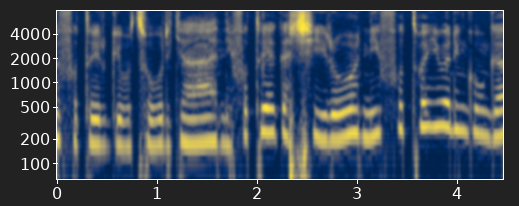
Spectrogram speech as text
ifoto y'urwibutso burya ni ifoto y'agaciro ni ifoto iba ari ngombwa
